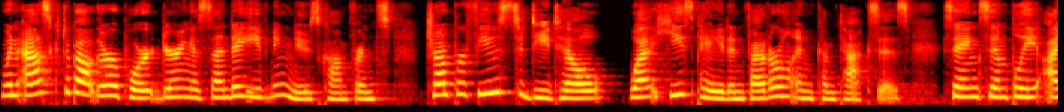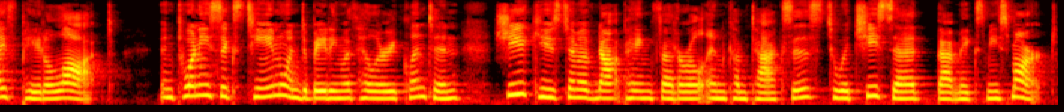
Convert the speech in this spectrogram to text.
When asked about the report during a Sunday evening news conference, Trump refused to detail what he's paid in federal income taxes, saying simply, I've paid a lot. In 2016, when debating with Hillary Clinton, she accused him of not paying federal income taxes, to which he said, that makes me smart.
